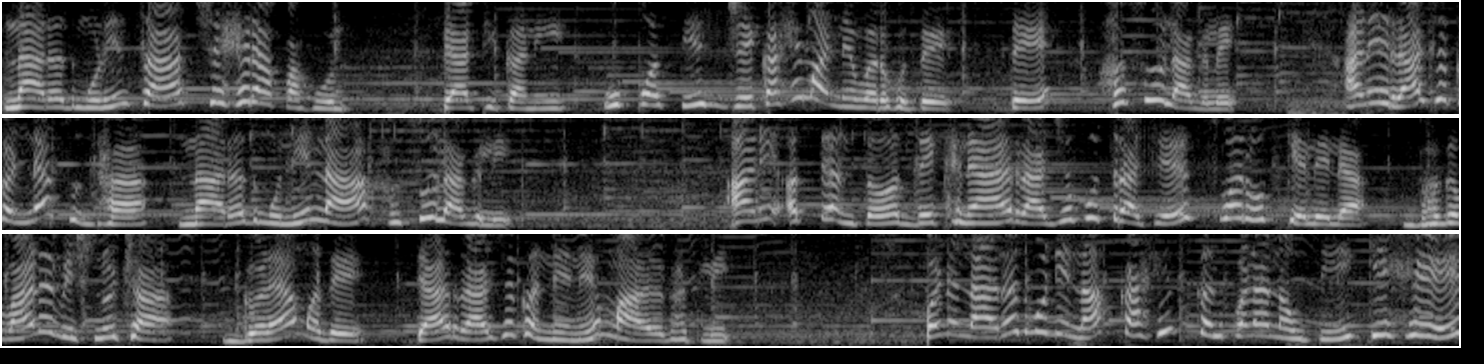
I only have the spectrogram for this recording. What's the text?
नारद मुनींचा चेहरा पाहून त्या ठिकाणी उपस्थित जे काही मान्यवर होते ते हसू लागले. आणि राजकन्या सुद्धा नारद मुनींना हसू लागली. आणि अत्यंत देखण्या राजपुत्राचे स्वरूप केलेल्या भगवान विष्णूच्या गळ्यामध्ये त्या राजकन्येने माळ घातली. पण नारद मुनींना काहीच कल्पना नव्हती की हे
